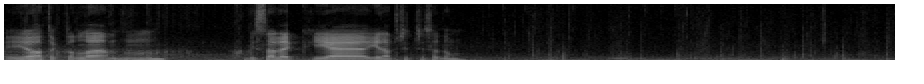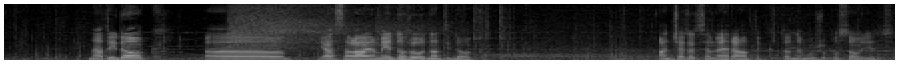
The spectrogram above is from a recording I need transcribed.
Jo, tak tohle, mhm. Výsledek je 1.337. Naughty Dog? Uh, já jsem hrál jenom jednu hru od Naughty Dog. Uncharted jsem nehrál, tak to nemůžu posoudit.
